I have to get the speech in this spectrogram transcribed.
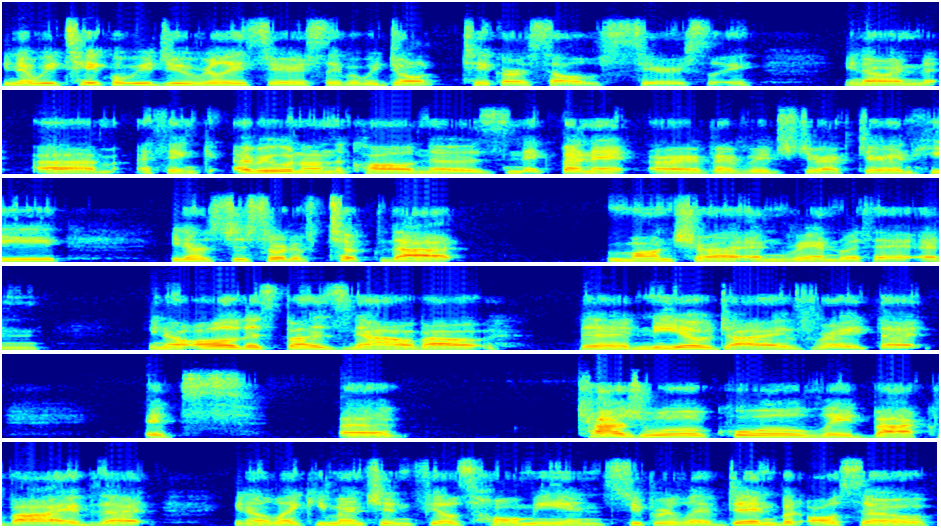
you know, we take what we do really seriously, but we don't take ourselves seriously. You know, and um, I think everyone on the call knows Nick Bennett, our beverage director, and he, you know, just sort of took that mantra and ran with it. And, you know, all of this buzz now about the neo dive, right? That it's a casual, cool, laid back vibe that, you know, like you mentioned, feels homey and super lived in, but also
